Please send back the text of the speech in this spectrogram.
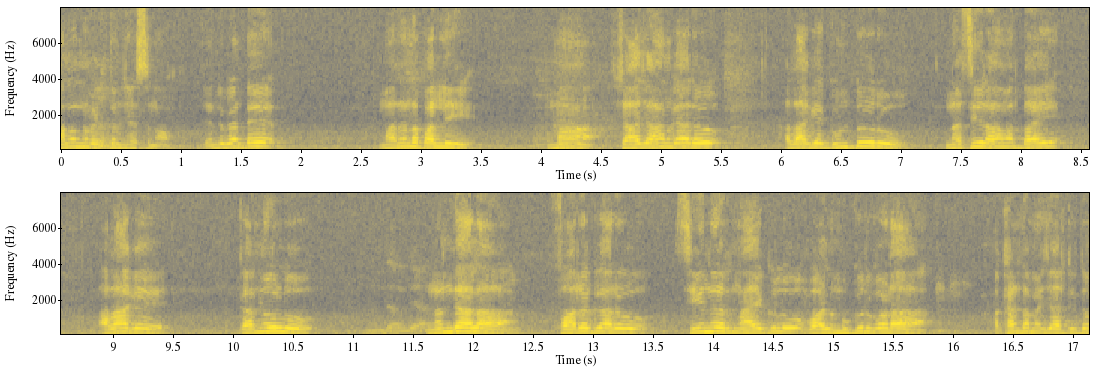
ఆనందం వ్యక్తం చేస్తున్నాం. ఎందుకంటే మదనపల్లి మా షాజహాన్ గారు అలాగే గుంటూరు నసీర్ అహ్మద్ భాయ్ అలాగే కర్నూలు నంద్యాల ఫారూక్ గారు సీనియర్ నాయకులు వాళ్ళు ముగ్గురు కూడా అఖండ మెజార్టీతో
